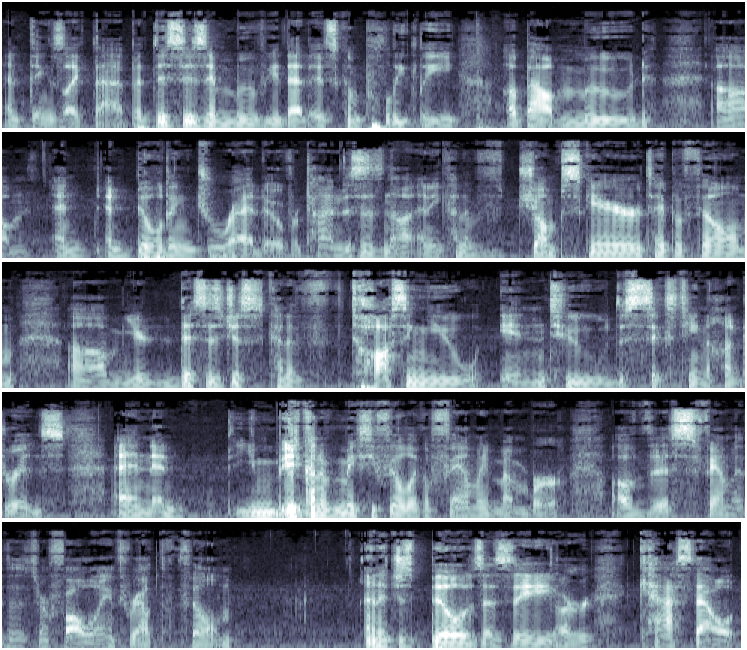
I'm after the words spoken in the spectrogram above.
and things like that. But this is a movie that is completely about mood um, and and building dread over time. This is not any kind of jump scare type of film. Um, this is just kind of tossing you into the 1600s and and you, it kind of makes you feel like a family member of this family that they're following throughout the film. And it just builds as they are cast out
